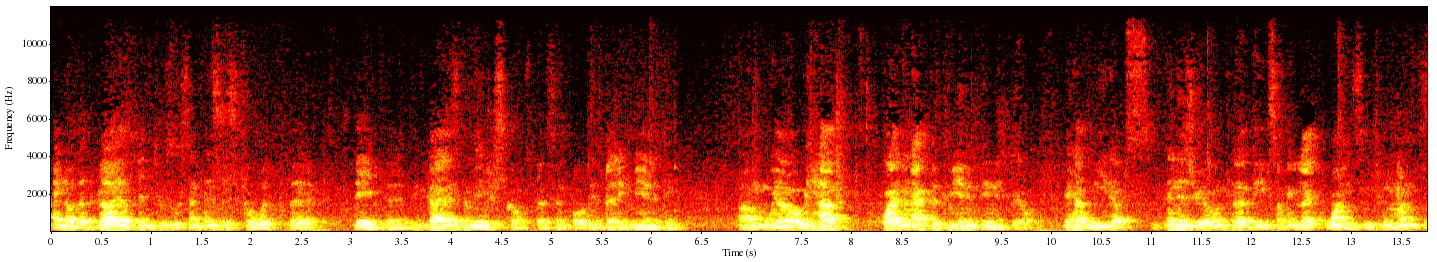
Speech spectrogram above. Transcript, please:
I know that Guy has been to San Francisco with uh, Dave. The, the Guy as the major spokesperson for the Israeli community. Um, we are we have quite an active community in Israel. we have meetups in Israel and Tel Aviv, something like once in two months.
